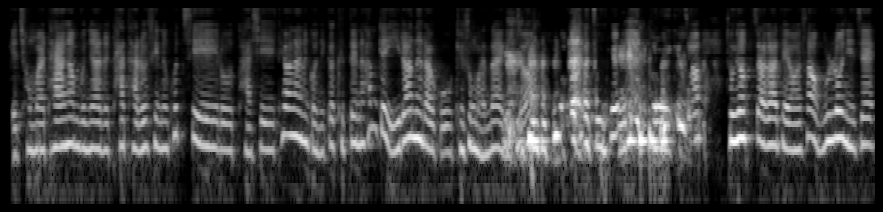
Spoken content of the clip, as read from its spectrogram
이게 정말 다양한 분야를 다 다룰 수 있는 코치로 다시 태어나는 거니까 그때는 함께 일하느라고 계속 만나야겠죠. 여러 가지를. 네. 네, 그죠? 동역자가 되어서 물론 이제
